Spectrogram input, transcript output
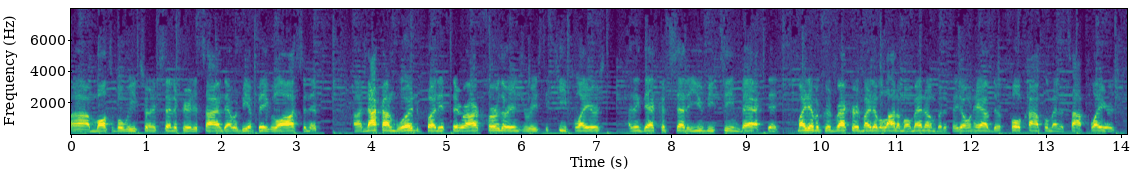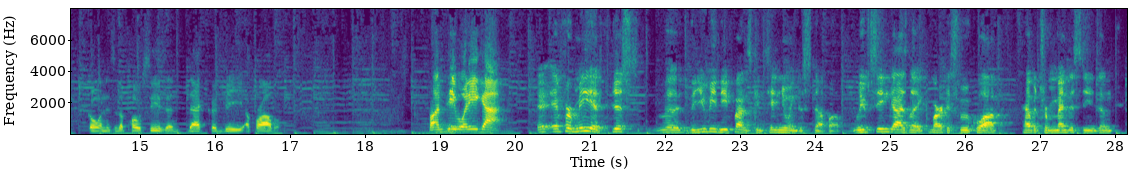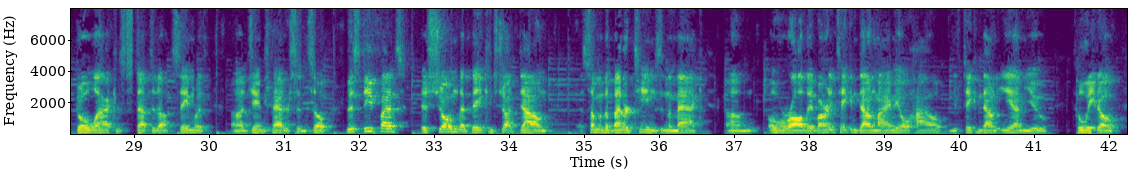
uh, multiple weeks or an extended period of time, that would be a big loss. And if, uh, knock on wood, but if there are further injuries to key players, I think that could set a UB team back that might have a good record, might have a lot of momentum, but if they don't have their full complement of top players going into the postseason, that could be a problem. Bunty, what do you got? And for me, it's just the, the UB defense continuing to step up. We've seen guys like Marcus Fuqua have a tremendous season. Dolac has stepped it up. Same with uh, James Patterson. So this defense has shown that they can shut down some of the better teams in the MAC. Um, overall, they've already taken down Miami, Ohio. You've taken down EMU, Toledo.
